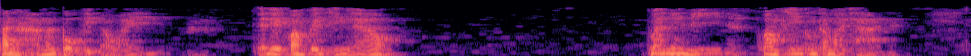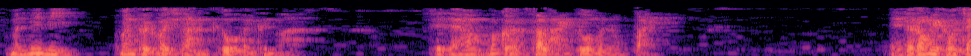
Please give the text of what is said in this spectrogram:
ตัณหามันปกปิดเอาไว้ แต่ในความเป็นจริงแล้ว มันไม่มีนะความจริงของธรรมชาติมันไม่มี มันค่อยๆสร้างตัวกันขึ้นมา เสร็จแล้วมันก็สลายตัวมันลงไป ถ้าเราไม่เข้าใจ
